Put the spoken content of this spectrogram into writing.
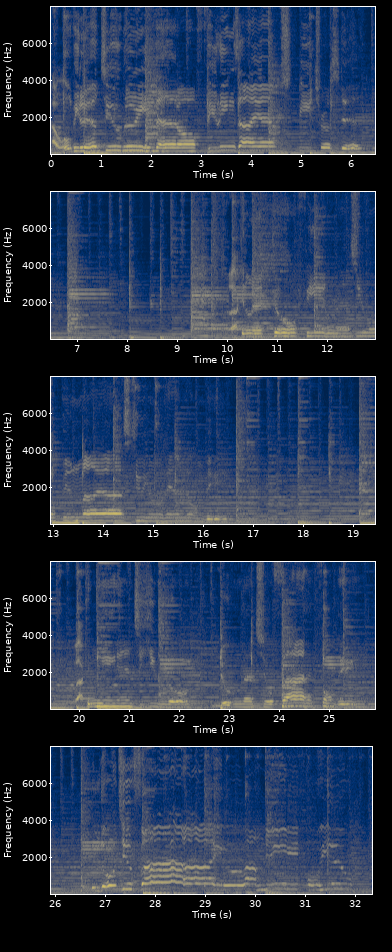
I won't be led to believe that all feelings I am should be trusted. I can let go fear as you open my eyes to your hand on me. I can lean into you, Lord, and know that you'll fight for me. Lord, you fight, oh, I need for you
